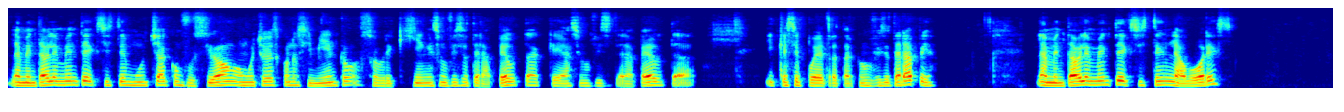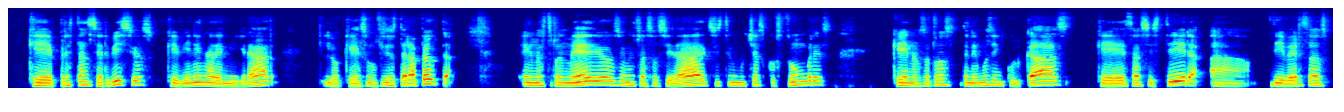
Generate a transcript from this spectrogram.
Lamentablemente existe mucha confusión o mucho desconocimiento sobre quién es un fisioterapeuta, qué hace un fisioterapeuta y qué se puede tratar con fisioterapia. Lamentablemente existen labores que prestan servicios que vienen a denigrar lo que es un fisioterapeuta. En nuestros medios, en nuestra sociedad existen muchas costumbres que nosotros tenemos inculcadas, que es asistir a diversas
